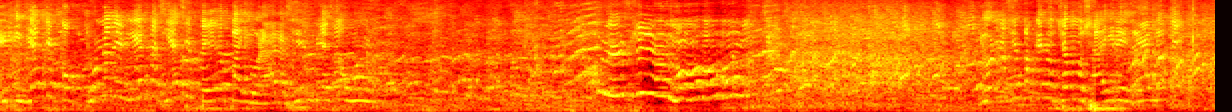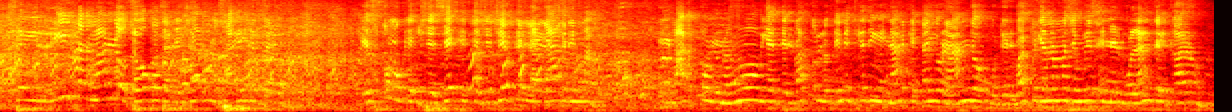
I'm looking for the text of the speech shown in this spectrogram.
Y, fíjate, una de seque, que se seque la lágrima. El vato no, el vato lo tienes que adivinar que está llorando, porque el vato ya nada más empieza en el volante del carro.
